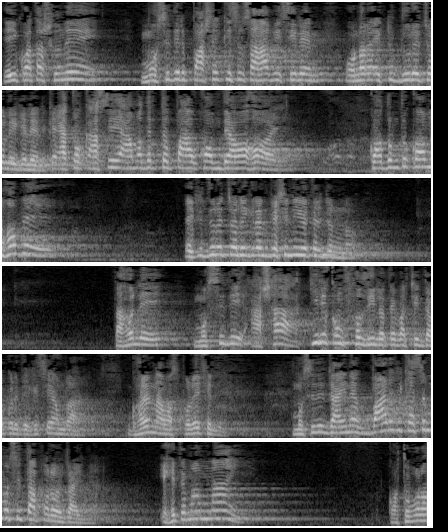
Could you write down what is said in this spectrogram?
এই কথা শুনে মসজিদের পাশে কিছু সাহাবি ছিলেন, ওনারা একটু দূরে চলে গেলেন। এত কাছে আমাদের তো পাও কম দেওয়া হয়। কদম তো কম হবে। একটু দূরে চলে গেলেন বেশি নিয়তের জন্য। তাহলে মসজিদে আসা কীরকম ফজিলত, এবার চিন্তা করে দেখেছি আমরা। ঘরে নামাজ পড়ে ফেলি। মসজিদে যাই না, বাড়ির কাছে মসজিদ, তারপরেও যাই না। এহেতেমাম নাই। কত বড়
